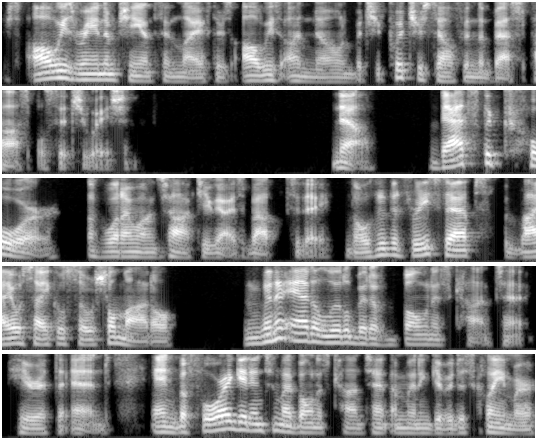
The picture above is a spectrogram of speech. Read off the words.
There's always random chance in life, there's always unknown, but you put yourself in the best possible situation. Now, that's the core of what I want to talk to you guys about today. Those are the three steps, the biopsychosocial model. I'm going to add a little bit of bonus content here at the end. And before I get into my bonus content, I'm going to give a disclaimer.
